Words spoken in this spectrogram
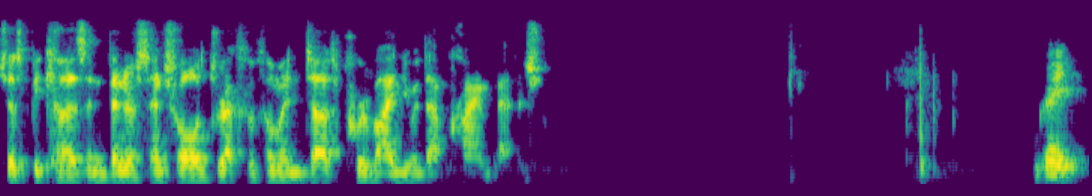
just because in Vendor Central, direct fulfillment does provide you with that prime badge. Great.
